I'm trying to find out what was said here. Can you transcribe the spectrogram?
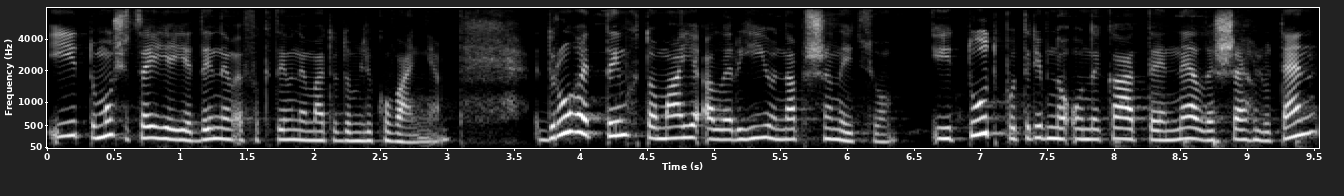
і тому що це є єдиним ефективним методом лікування. Друге, тим, хто має алергію на пшеницю. І тут потрібно уникати не лише глютен,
